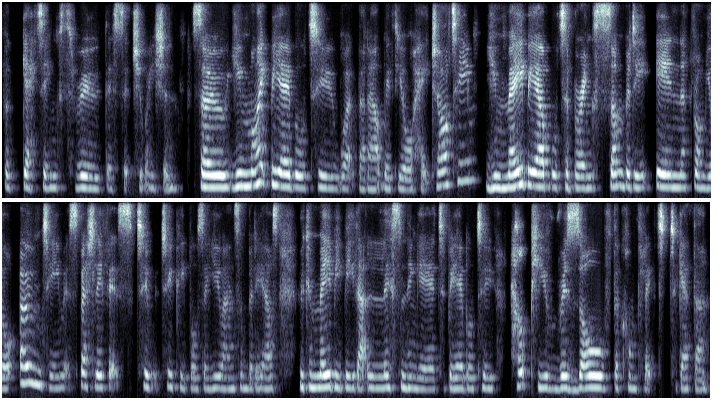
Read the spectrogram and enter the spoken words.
for getting through this situation. So you might be able to work that out with your HR team. You may be able to bring somebody in from your own team, especially if it's two, two people, so you and somebody else, who can maybe be that listening ear to be able to help you resolve the conflict together.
